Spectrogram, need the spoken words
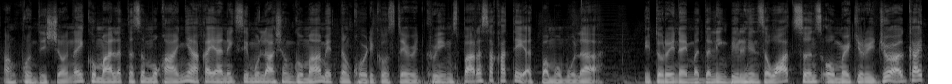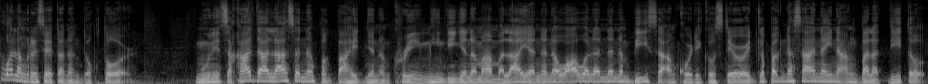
Ang kondisyon ay kumalat na sa mukha niya kaya nagsimula siyang gumamit ng corticosteroid creams para sa kate at pamumula. Ito rin ay madaling bilhin sa Watson's o Mercury Drug kahit walang reseta ng doktor. Ngunit sa kadalasan ng pagpahid niya ng cream, hindi niya namamalayan na nawawalan na ng bisa ang corticosteroid kapag nasanay na ang balat dito.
